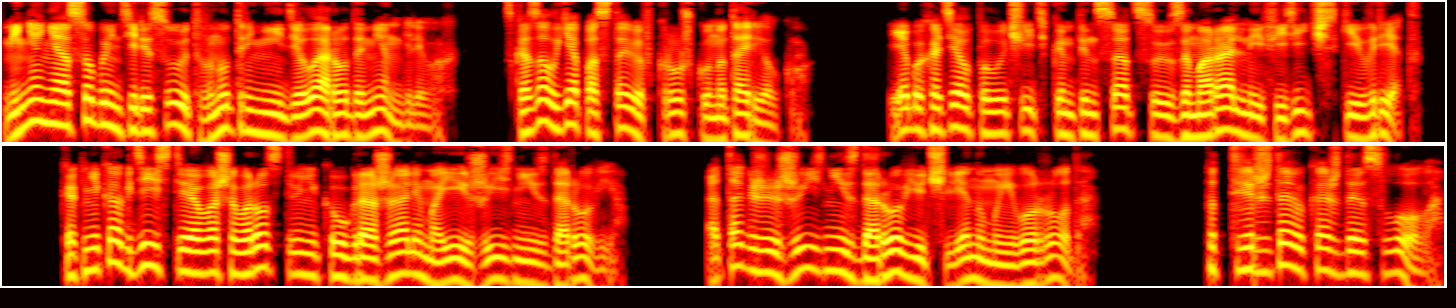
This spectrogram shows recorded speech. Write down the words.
Меня не особо интересуют внутренние дела рода Менгелевых, сказал я, поставив кружку на тарелку. Я бы хотел получить компенсацию за моральный и физический вред. Как-никак действия вашего родственника угрожали моей жизни и здоровью, а также жизни и здоровью члену моего рода. Подтверждаю каждое слово,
